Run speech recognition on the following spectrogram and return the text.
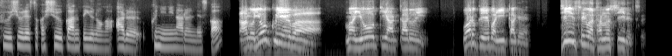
風習ですとか習慣っていうのがある国になるんですか？あの、よく言えば、まあ、陽気明るい。悪く言えばいい加減。人生は楽しいです。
